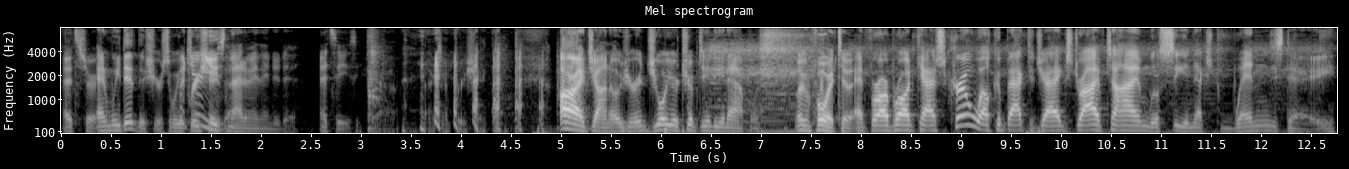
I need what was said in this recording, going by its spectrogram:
That's true. And we did this year, so we but you're appreciate using that. that. anything to do. That's easy. Thanks, I appreciate that. All right, John Oehser, enjoy your trip to Indianapolis. Looking forward to it. And for our broadcast crew, welcome back to Jags Drive Time. We'll see you next Wednesday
